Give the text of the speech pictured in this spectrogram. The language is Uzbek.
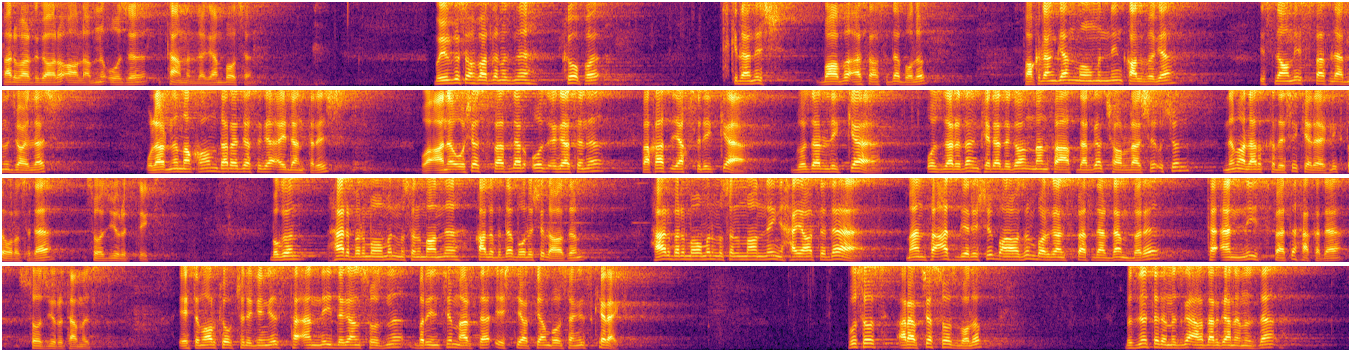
parvardigori olamni o'zi ta'minlagan bo'lsin. Bu suhbatimizni ko'pi tiklanish bobi asosida bo'lib poklangan mo'minning qalbiga islomiy sifatlarni joylash ularni maqom darajasiga aylantirish va ana o'sha sifatlar o'z egasini faqat yaxshilikka go'zallikka o'zlaridan keladigan manfaatlarga chorlashi uchun nimalar qilishi keraklik to'g'risida so'z yuritdik. Bugun har bir mo'min musulmonni qalbida bo'lishi lozim. Har bir mo'min musulmonning hayotida manfaat berishi lozim bo'lgan sifatlardan biri taanniy sifati haqida so'z yuritamiz. Ehtimol ko'pchiligingiz taanniy degan so'zni birinchi marta eshitayotgan bo'lsangiz kerak. Bu so'z arabcha so'z bo'lib bizni tilimizga ag'darganimizda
